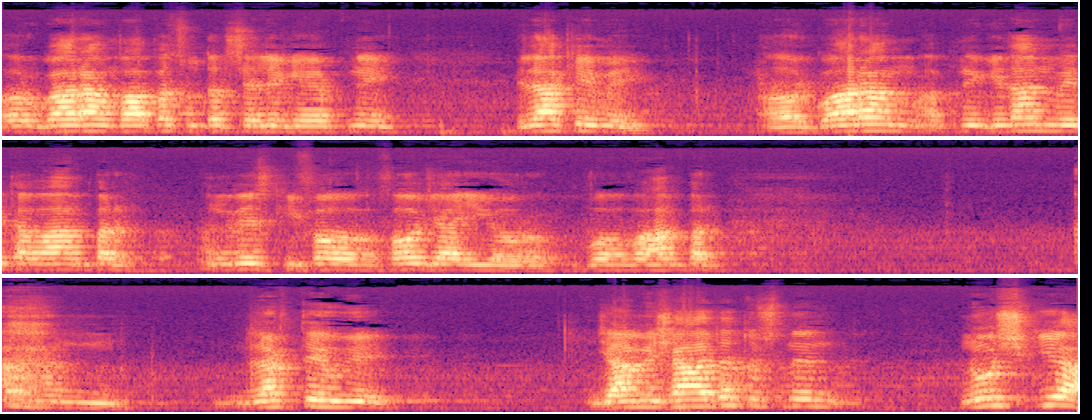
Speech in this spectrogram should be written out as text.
और ग्वाराम वापस उधर चले गए अपने इलाके में। और ग्वाराम अपने गिदान में था वहाँ पर अंग्रेज़ की फौज आई और वो वहाँ पर लड़ते हुए जाम शहादत उसने नोश किया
